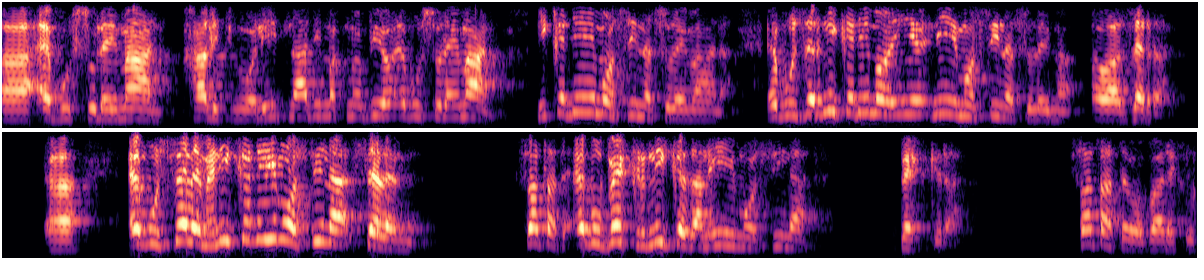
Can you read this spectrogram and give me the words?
uh, Ebu Sulejman, Halid ibn Walid, nadimak mu je bio Ebu Sulejman. Nikad nije imao sina Sulejmana. Ebu Zer nikad imao, nije, nije imao sina Sulejmana, ova Zerra. Uh, Ebu Seleme nikad nije imao sina Seleme. Svatate, Ebu Bekr nikada nije imao sina Bekra. Svatate ovo bare kru.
